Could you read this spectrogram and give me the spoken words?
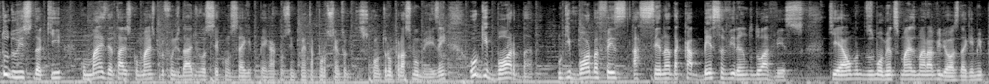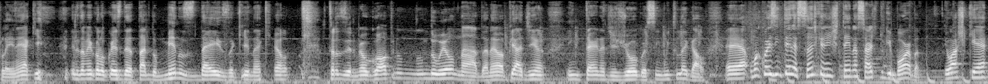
tudo isso daqui, com mais detalhes, com mais profundidade, você consegue pegar com 50% de desconto no próximo mês, hein? O Gui Borba, o Gui Borba fez a cena da cabeça virando do avesso, que é um dos momentos mais maravilhosos da gameplay, né? E aqui ele também colocou esse detalhe do menos 10 aqui, né? Que é o... Traduzindo, meu golpe não, não, doeu nada, né? Uma piadinha interna de jogo, assim, muito legal. É, uma coisa interessante que a gente tem nessa arte do Gui Borba, eu acho que é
